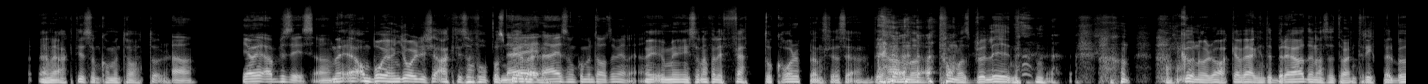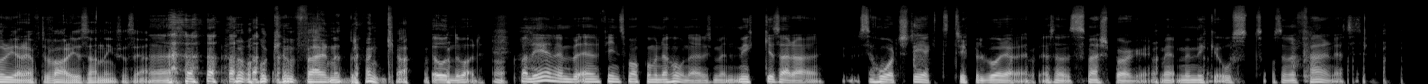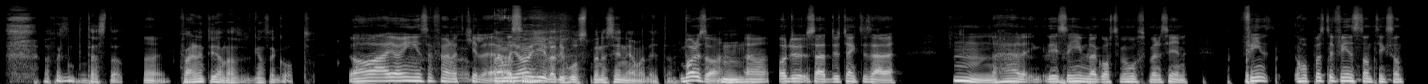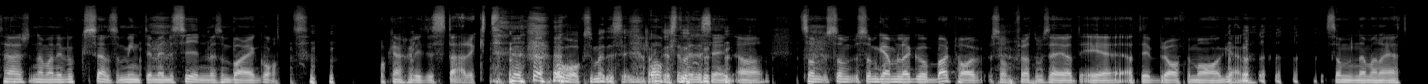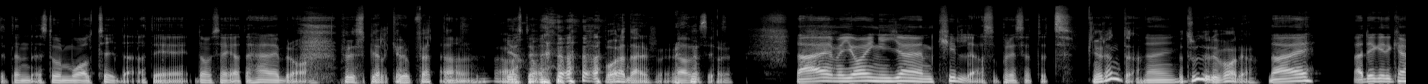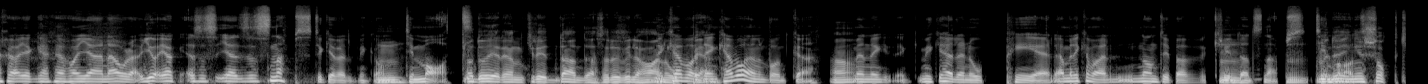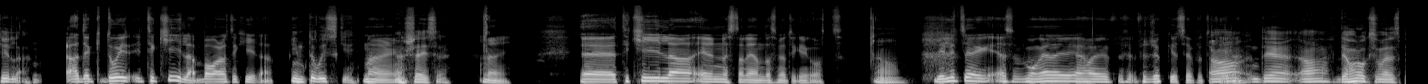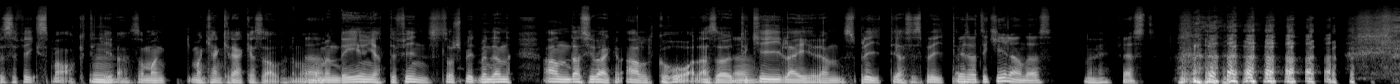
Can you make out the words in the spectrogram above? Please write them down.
Han är aktiv som kommentator. Ja, ja, ja precis. Ja. Nej, om Bojan Djordjic är aktiv som fotbollsspelare. Nej, nej, som kommentator menar jag. Men i sådana fall är Fetto-korpen skulle jag säga. Det är han och Thomas Brolin. Han, han går nog raka vägen till bröderna så tar en trippelburgare efter varje sändning. Så att säga. och en Fernet Branca. Underbart. Ja. Fan, det är en, en fin smakkombination. Där. Liksom en mycket så här, så hårt stekt trippelburgare, en sån här smashburger med, med mycket ost och sen en Fernet. till. Jag har faktiskt inte testat. Nej. Fernet är gärna ganska gott. Ja, jag är ingen så Fernet-kille. Nej, men Alltså, jag gillade ju hostmedicin när jag var liten. Var det så? Mm. Ja. Och du, så här, du tänkte så här, hmm, det, här, det är så himla gott med hostmedicin. Finns, hoppas det finns någonting sånt här när man är vuxen som inte är medicin, men som bara är gott. Och kanske lite starkt. Och också medicin faktiskt. Också medicin, ja. Som, som, som gamla gubbar tar som för att de säger att det är, att det är bra för magen. Som när man har ätit en, en stor måltid. Att det är, de säger att det här är bra. För det spjälkar upp fettet. Ja, just det. Bara därför. Ja, precis. Nej, men jag är ingen järnkille alltså, på det sättet. Är det inte? Nej. Jag trodde du var det. Nej, Ja, det, det kanske, jag kanske har en järnaura. Jo, jag, alltså, jag, alltså, snaps tycker jag väldigt mycket om, Mm. till mat. Och då är den kryddad, alltså du ville ha en Den kan, OP. vara, den kan vara en vodka, ja. men det- mycket hellre en OP. Ja, men det kan vara någon typ av kryddad Mm. snaps Mm. Men du är mat. ingen shotkille? Ja, det, då är tequila, bara tequila. Inte whisky? Nej. En chaser? Nej. Eh, tequila är det nästan det enda som jag tycker är gott. Ja. Det är lite, alltså, många har ju för- fördruckit sig på tequila. Ja, det, ja, det har också en väldigt specifik smak, tequila, Mm. som man, man kan kräkas av. När man, Ja. Men det är en jättefin sorts sprit. Men den andas ju verkligen alkohol. Alltså Ja. tequila är ju den spritigaste spriten. Vet du vad tequila andas? Nej. Fest.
